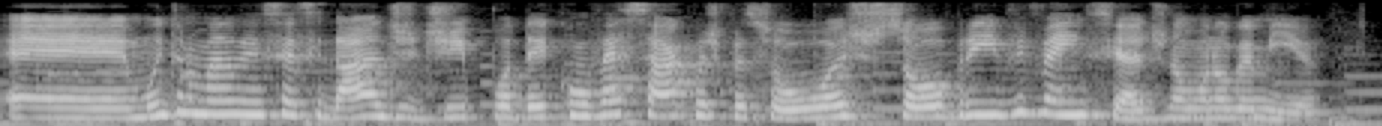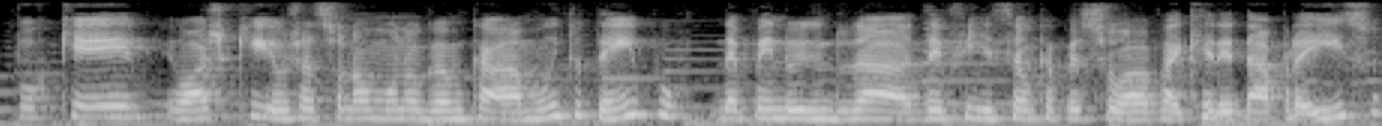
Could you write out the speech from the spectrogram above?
é, muito numa necessidade de poder conversar com as pessoas sobre vivência de não monogamia porque eu acho que eu já sou não monogâmica há muito tempo, dependendo da definição que a pessoa vai querer dar para isso.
